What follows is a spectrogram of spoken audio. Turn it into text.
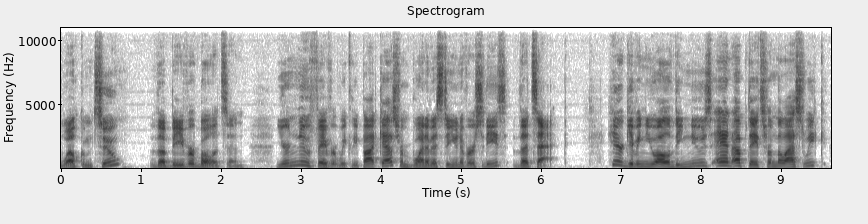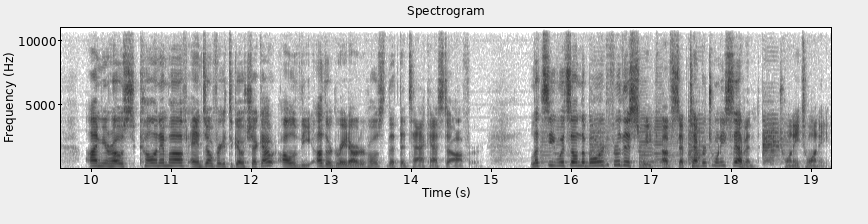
Welcome to the Beaver Bulletin, your new favorite weekly podcast from Buena Vista University's The Tack. Here, giving you all of the news and updates from the last week. I'm your host, Colin Imhoff, and don't forget to go check out all of the other great articles that The Tack has to offer. Let's see what's on the board for this week of September 27th, 2020.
